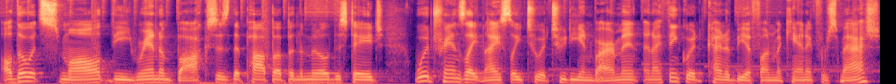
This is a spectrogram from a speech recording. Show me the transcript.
Although it's small, the random boxes that pop up in the middle of the stage would translate nicely to a 2D environment, and I think would kind of be a fun mechanic for Smash.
